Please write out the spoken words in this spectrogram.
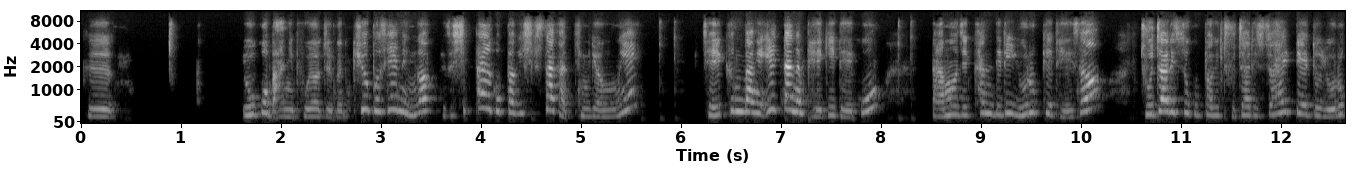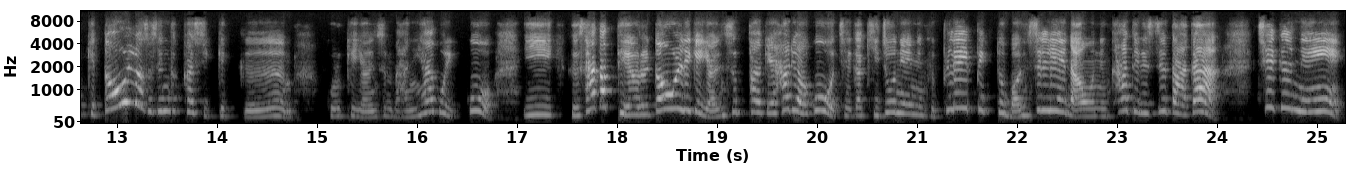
그 요거 많이 보여드리거든요. 큐브 세는 거. 그래서 18 곱하기 14 같은 경우에 제일 큰 방에 일단은 100이 되고 나머지 칸들이 이렇게 돼서 두 자릿수 곱하기 두 자릿수 할 때도 이렇게 떠올려서 생각할 수 있게끔 그렇게 연습 많이 하고 있고 이 그 사각 대열을 떠올리게 연습하게 하려고 제가 기존에 있는 그 플레이팩도 먼슬리에 나오는 카드를 쓰다가 최근에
